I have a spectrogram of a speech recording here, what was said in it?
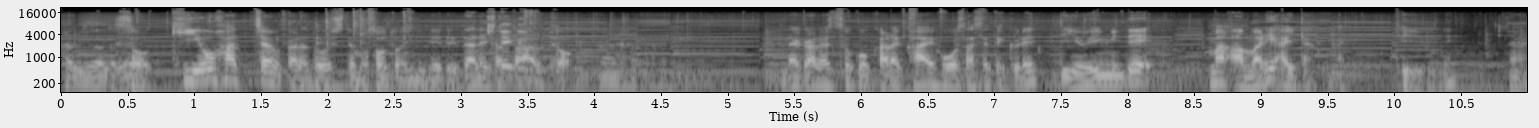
感じなんだね。そう気を張っちゃうからどうしても外に出て誰かと会うと。だからそこから解放させてくれっていう意味でまああまり会いたくないっていうねはいはい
